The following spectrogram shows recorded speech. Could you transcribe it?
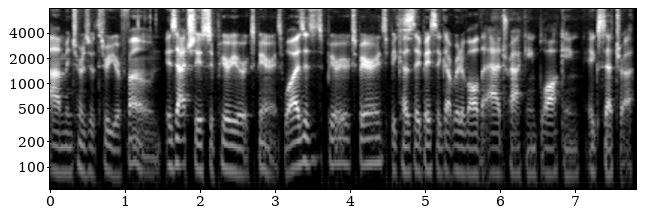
um, in terms of through your phone, is actually a superior experience. Why is it a superior experience? Because they basically got rid of all the ad tracking, blocking, etc.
